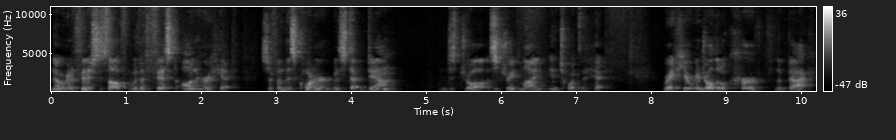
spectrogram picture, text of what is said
Now we're going to finish this off with a fist on her hip. So from this corner, we're going to step down and just draw a straight line in towards the hip. Right here, we're going to draw a little curve for the back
